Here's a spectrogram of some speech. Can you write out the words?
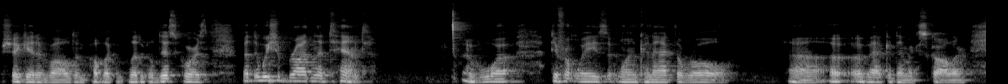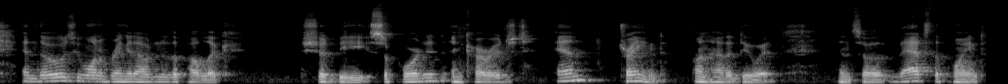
should get involved in public and political discourse, but that we should broaden the tent of what different ways that one can act the role uh, of academic scholar. And those who want to bring it out into the public should be supported, encouraged, and trained on how to do it. And so that's the point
